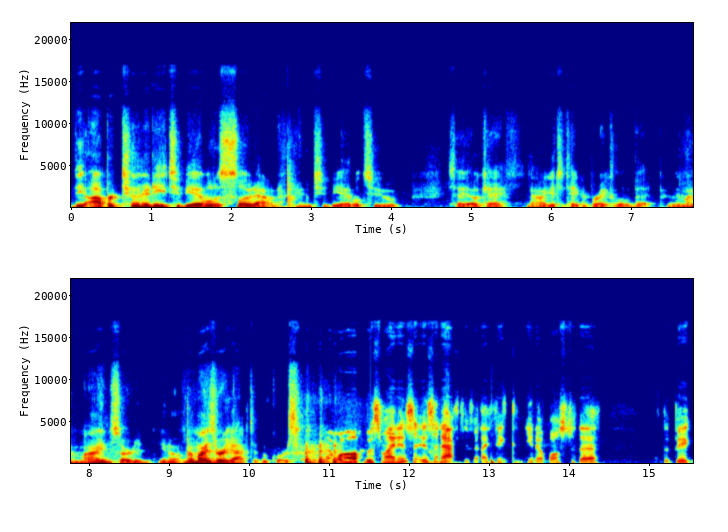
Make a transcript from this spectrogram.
the opportunity to be able to slow down and to be able to say, okay, now I get to take a break a little bit. And then my mind started, you know, my mind's very active, of course. well, whose mind isn't isn't active? And I think, you know, most of the the big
